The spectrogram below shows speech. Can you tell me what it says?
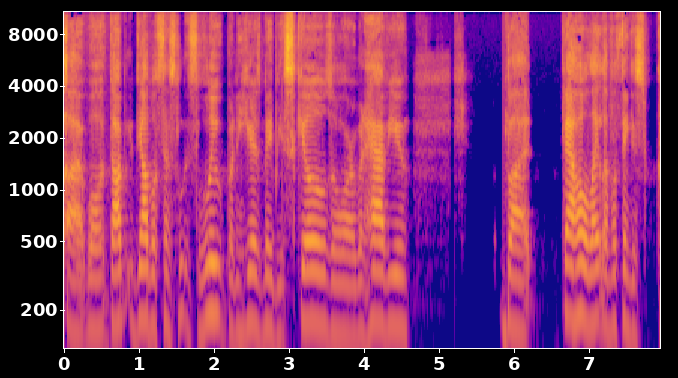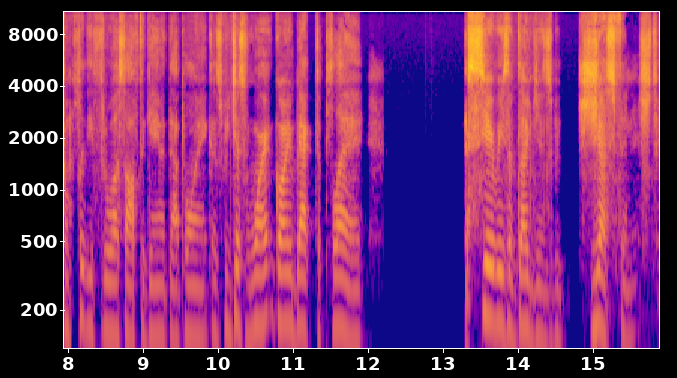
Uh, well, Diablo it's loot, but here's maybe skills or what have you. But that whole light level thing just completely threw us off the game at that point because we just weren't going back to play a series of dungeons we just finished.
